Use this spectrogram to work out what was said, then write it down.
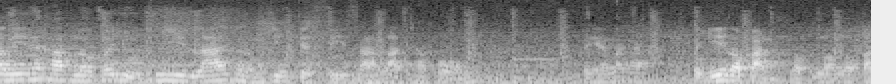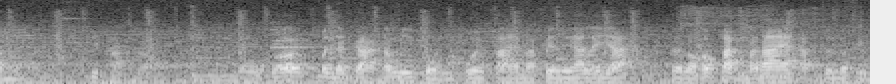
อนนี้นะครับเราก็อยู่ที่ร้านขนมจีนเจ็ดสีสารัตครับผม เป็นไงบ้างฮะเมื่อกี้เราปั่นเราเราเราปั่นที่พักเนาะโอ้โหก็บรรยากาศก็มีฝนโปรยปลายมาเป็นระยะระยะ แต่เราก็ปั่นมาได้ครับ จนมาถึง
